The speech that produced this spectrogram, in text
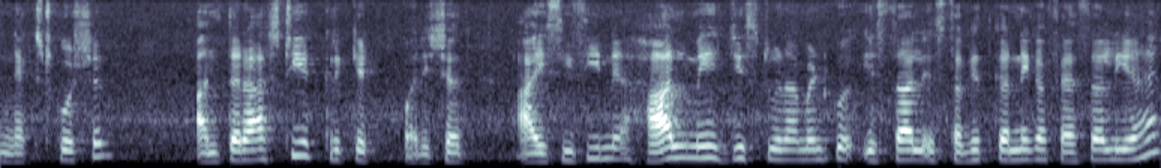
Next question. अंतर्राष्ट्रीय क्रिकेट परिषद, आईसीसी ने हाल में जिस टूर्नामेंट को इस साल स्थगित करने का फैसला लिया है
